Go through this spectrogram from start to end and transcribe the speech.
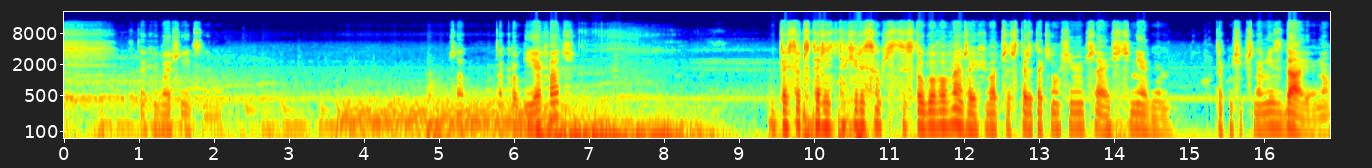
Tutaj chyba już nic nie ma. Trzeba tak objechać. I Tutaj są cztery takie rysunki z, głową węża i chyba przez cztery takie musimy przejść, nie wiem. Tak mi się przynajmniej zdaje, no.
